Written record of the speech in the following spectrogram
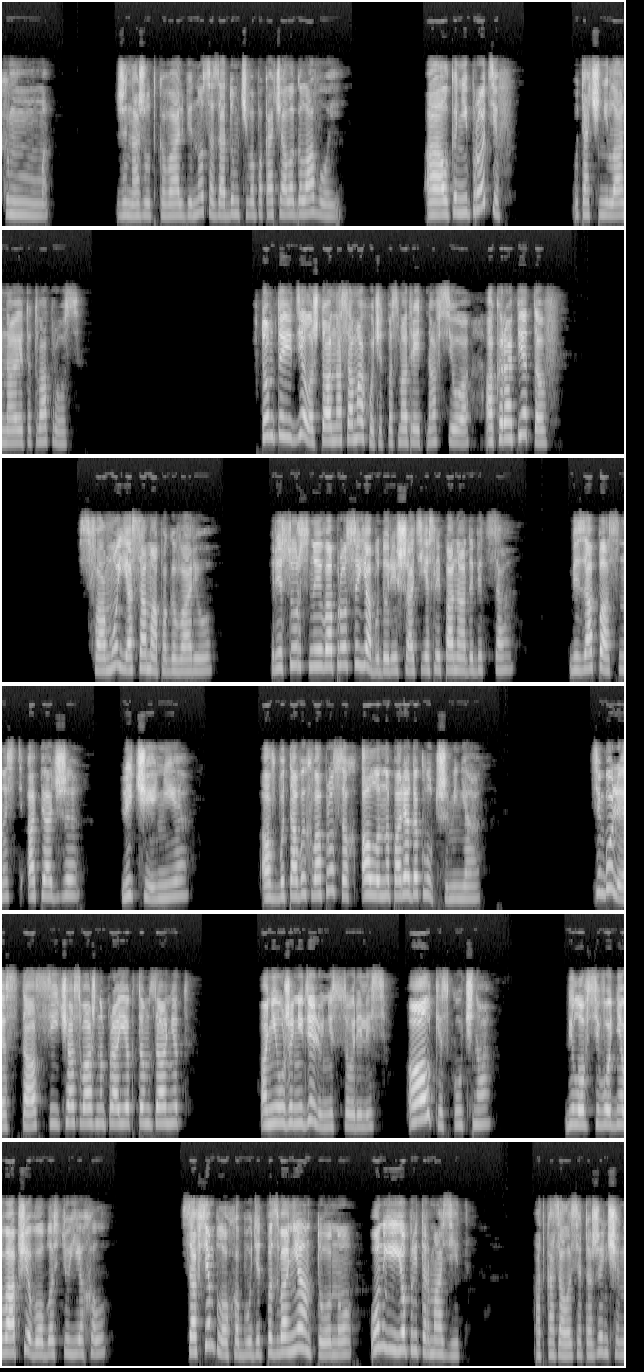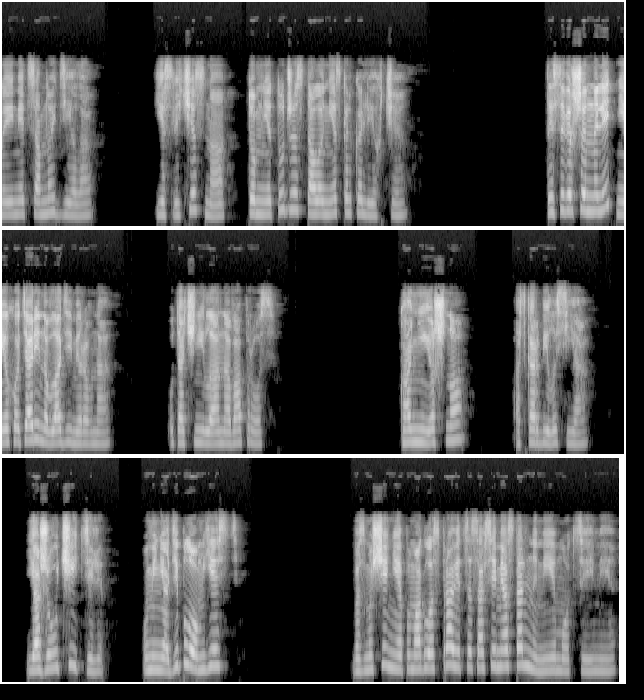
Хм... Жена жуткого альбиноса задумчиво покачала головой. «А Алка не против?» — уточнила она этот вопрос. В том-то и дело, что она сама хочет посмотреть на все, а Карапетов с Фомой я сама поговорю. Ресурсные вопросы я буду решать, если понадобится. Безопасность, опять же, лечение. А в бытовых вопросах Алла на порядок лучше меня. Тем более Стас сейчас важным проектом занят. Они уже неделю не ссорились, а Алке скучно. Белов сегодня вообще в область уехал. Совсем плохо будет, позвони Антону, он ее притормозит. Отказалась эта женщина иметь со мной дело. Если честно, то мне тут же стало несколько легче. Ты совершеннолетняя, хоть Арина Владимировна? уточнила она вопрос. Конечно, оскорбилась я. Я же учитель. У меня диплом есть. Возмущение помогло справиться со всеми остальными эмоциями.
